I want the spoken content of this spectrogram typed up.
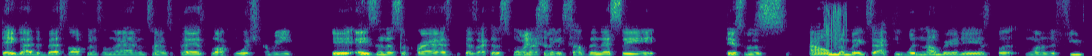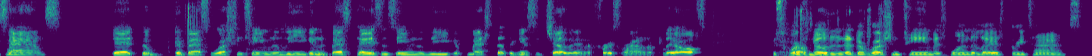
they got the best offensive line in terms of pass blocking. Which I mean, it isn't a surprise because I could have sworn Makes I seen sense. something that said this was I don't remember exactly what number it is, but one of the few times that the, the best rushing team in the league and the best passing team in the league have matched up against each other in the first round of the playoffs. It's worth Awesome. noting that the rushing team has won the last three times.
